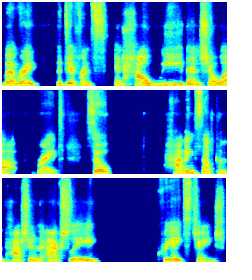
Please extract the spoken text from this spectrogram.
But right the difference in how we then show up right? So having self compassion actually creates change.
